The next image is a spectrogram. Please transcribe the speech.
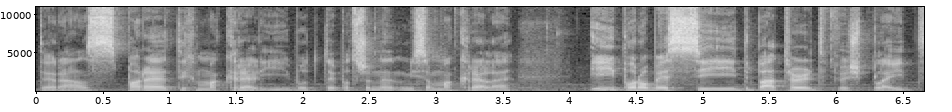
teraz parę tych makreli, bo tutaj potrzebne mi są makrele i porobię seed buttered fish plate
